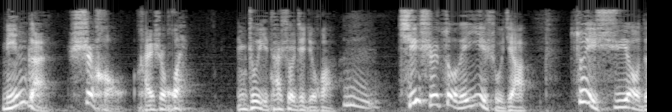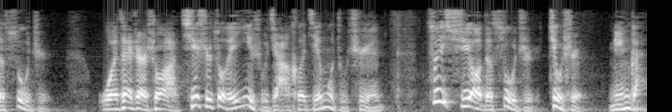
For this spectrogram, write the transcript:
敏感是好还是坏？你注意，他说这句话。嗯，其实作为艺术家，最需要的素质，我在这儿说啊，其实作为艺术家和节目主持人，最需要的素质就是敏感。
